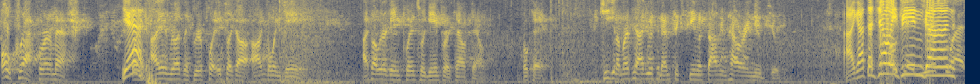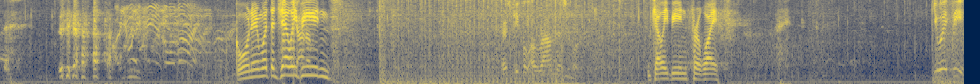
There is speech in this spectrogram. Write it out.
Oh crap, we're in a match. Yes. Like, I didn't realize like we were playing. It's like an ongoing game. I thought we were getting put into a game for a countdown. Okay. Keegan, I'm right behind you with an M16 with stopping power and noob too. I got the jelly Okay, bean gun. Going in with the jelly Got him. beans. There's people around this one. Jelly bean for life. UAV.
